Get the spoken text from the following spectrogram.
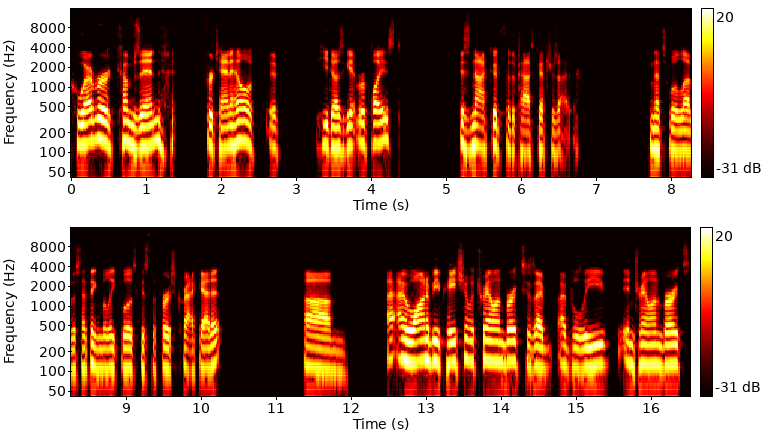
whoever comes in for Tannehill, if if he does get replaced, is not good for the pass catchers either. And that's Will Levis. I think Malik Willis gets the first crack at it. Um I, I want to be patient with Treylon Burks because I, I believe in Treylon Burks.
